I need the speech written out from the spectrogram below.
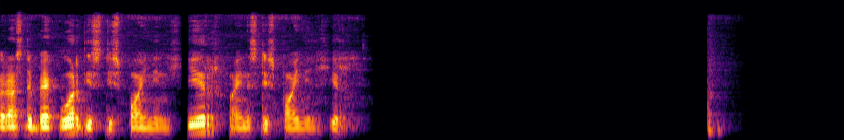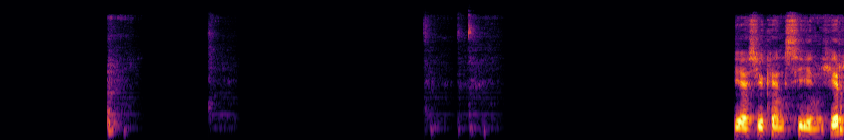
whereas the backward is this point in here minus this point in here. As you can see in here,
